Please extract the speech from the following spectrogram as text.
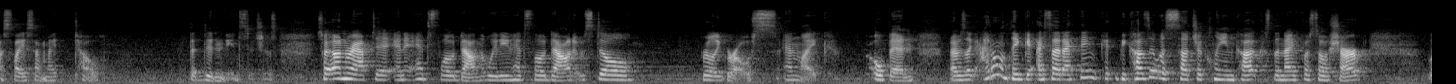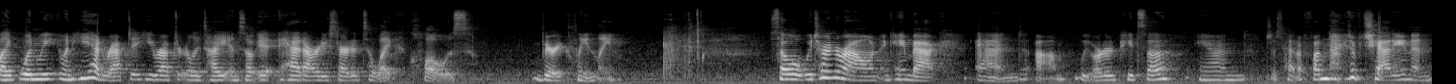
a slice on my toe that didn't need stitches. So I unwrapped it and it had slowed down. The bleeding had slowed down. It was still really gross and like open. But I was like, I don't think, it, I said, I think because it was such a clean cut, because the knife was so sharp, like when we when he had wrapped it, he wrapped it really tight, and so it had already started to like close very cleanly. So we turned around and came back and um, we ordered pizza and just had a fun night of chatting and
